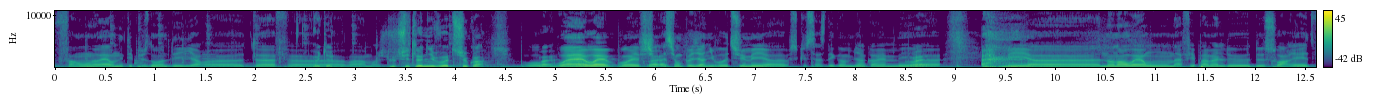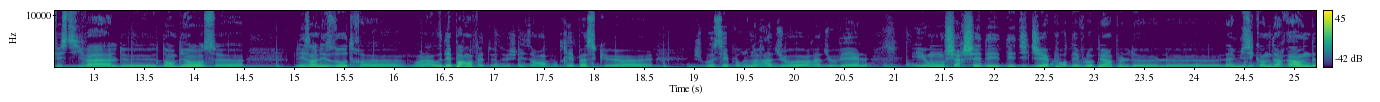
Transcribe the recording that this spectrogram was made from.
enfin on, ouais, on était plus dans le délire euh, teuf. euh, voilà, moi, je- Tout de suite le niveau au-dessus quoi. Oh, Ouais. ouais, ouais, ouais, je sais pas si on peut dire niveau au-dessus, mais euh, parce que ça se dégomme bien quand même. Mais, mais non, non, ouais, on a fait pas mal de, de soirées, de festivals, de- d'ambiance les uns les autres. euh, voilà. Au départ, en fait, eux deux, je les ai rencontrés parce que euh, je bossais pour une radio, euh, Radio VL, et on cherchait des, des DJ pour développer un peu le- le- la musique underground.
